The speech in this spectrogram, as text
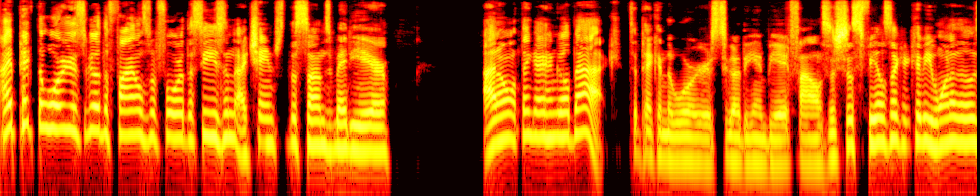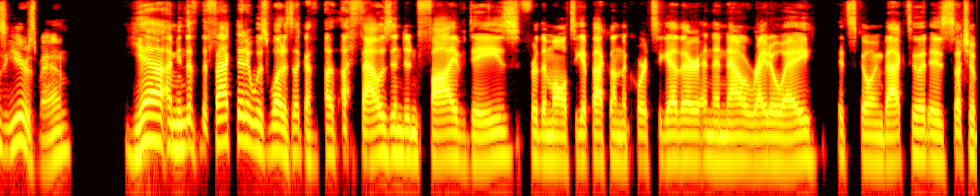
I picked the Warriors to go to the finals before the season. I changed the Suns mid year. I don't think I can go back to picking the Warriors to go to the NBA finals. It just feels like it could be one of those years, man. Yeah, I mean the, the fact that it was what is like a, a, a thousand and five days for them all to get back on the court together, and then now right away it's going back to it is such a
